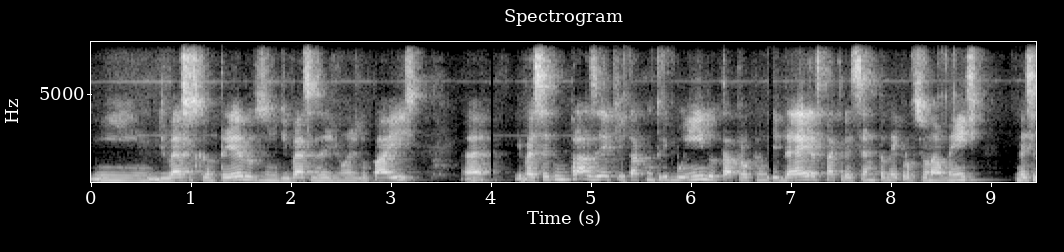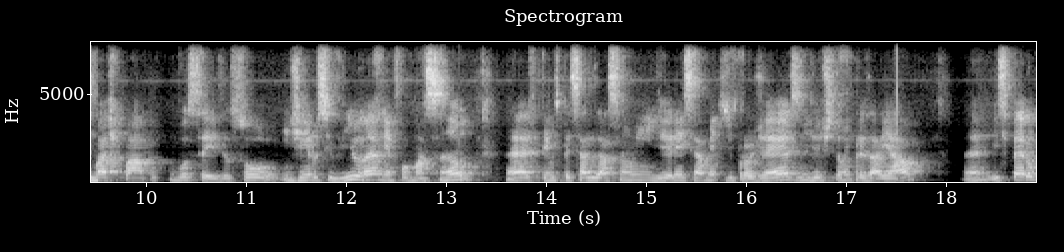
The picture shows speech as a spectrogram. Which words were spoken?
em diversos canteiros, em diversas regiões do país. Né? E vai ser um prazer aqui estar contribuindo, estar trocando ideias, estar crescendo também profissionalmente nesse bate-papo com vocês. Eu sou engenheiro civil, né, minha formação, é, tenho especialização em gerenciamento de projetos, em gestão empresarial, né, e espero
